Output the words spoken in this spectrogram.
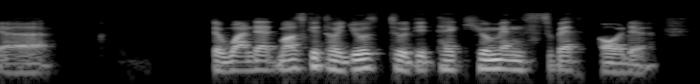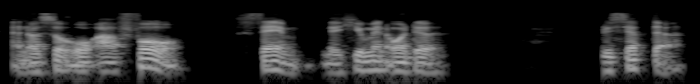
the, the one that mosquito use to detect human sweat odor, and also OR4, same, the human odor receptor.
